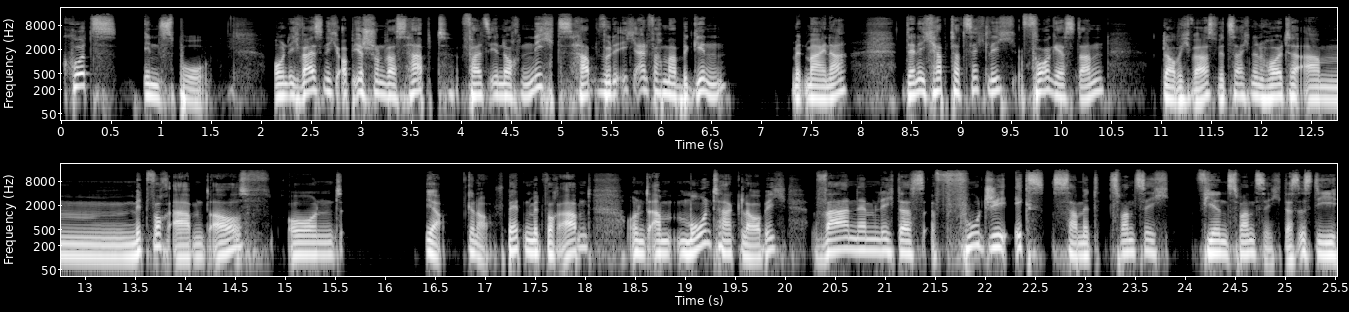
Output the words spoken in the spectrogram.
Kurzinspo. Und ich weiß nicht, ob ihr schon was habt. Falls ihr noch nichts habt, würde ich einfach mal beginnen mit meiner. Denn ich habe tatsächlich vorgestern glaube ich, was. Wir zeichnen heute am Mittwochabend aus und ja, genau, späten Mittwochabend. Und am Montag, glaube ich, war nämlich das Fuji X Summit 2024. Das ist die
